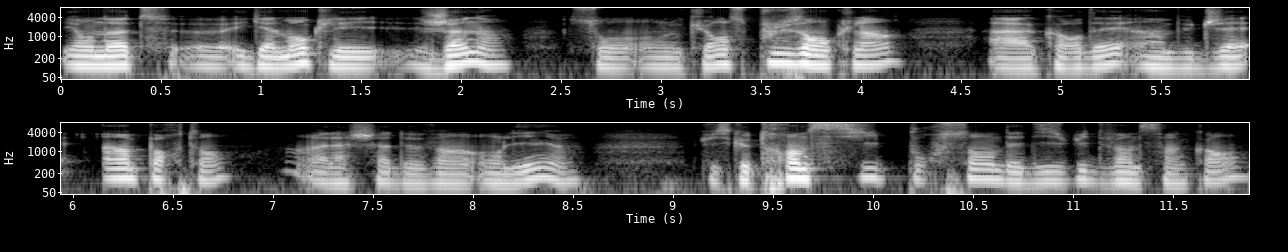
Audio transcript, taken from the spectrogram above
Et on note euh, également que les jeunes sont en l'occurrence plus enclins à accorder un budget important à l'achat de vin en ligne, puisque 36% des 18-25 ans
